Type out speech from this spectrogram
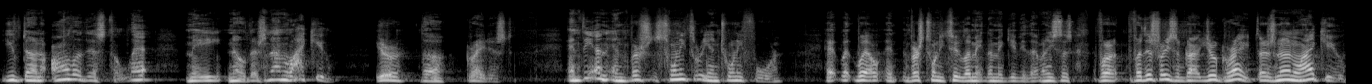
You've done all of this to let me know. There's none like you. You're the greatest. And then in verses 23 and 24, eh, well, in verse 22, let me, let me give you that one. He says, for, for this reason, God, you're great. There's none like you.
